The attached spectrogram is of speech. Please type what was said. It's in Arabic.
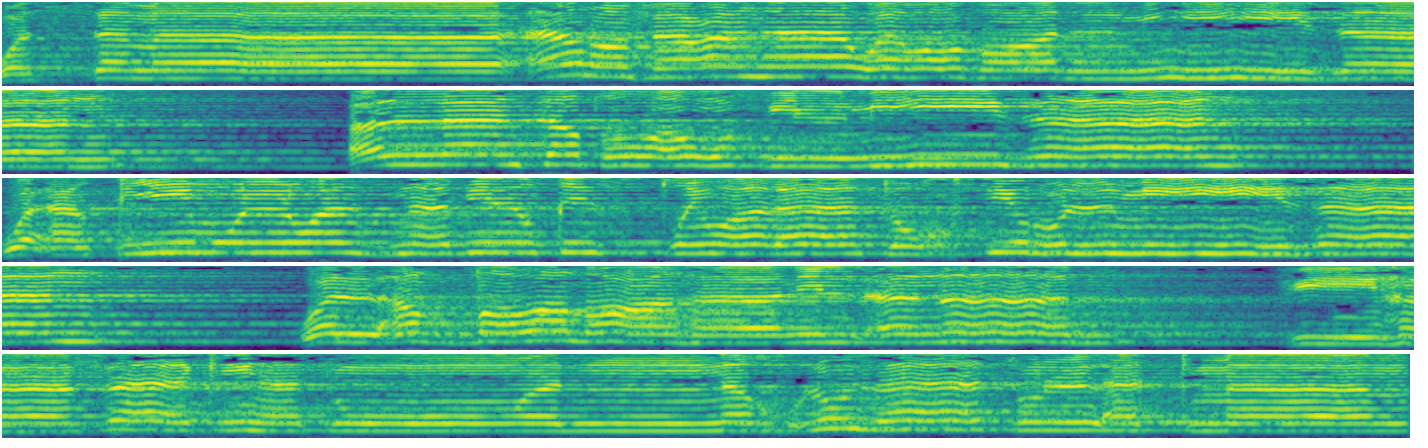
والسماء رفعها ووضع الميزان ألا تطغوا في الميزان وأقيموا الوزن بالقسط ولا تخسروا الميزان والأرض وضعها للأنام فيها فاكهة والنخل ذات الأكمام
